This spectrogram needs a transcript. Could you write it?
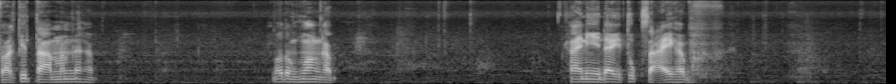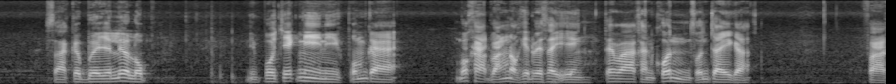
ฝากติดตามน้ำนะครับ บ่ต้องห่วงครับค่ายนี้ได้ทุกสายครับ สากกระเบือจะเลือลบ นี่โปรเจกต์นี่นี่ผมกะบ่คาดหวังดอกเฮ็ดไว้ใส่เอง แต่ว่าขันค้นสนใจกะ ฝาก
